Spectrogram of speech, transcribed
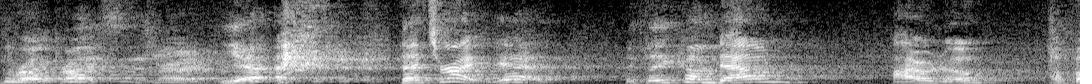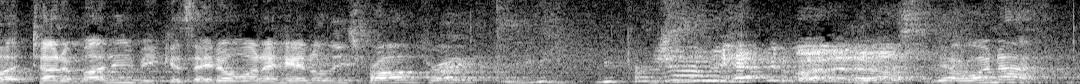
The right price? That's right. Yeah, that's right. Yeah. If they come down, I don't know, a butt ton of money because they don't want to handle these problems, right? You, you purchase I'll be happy to buy that Yes, house. yeah, why not?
